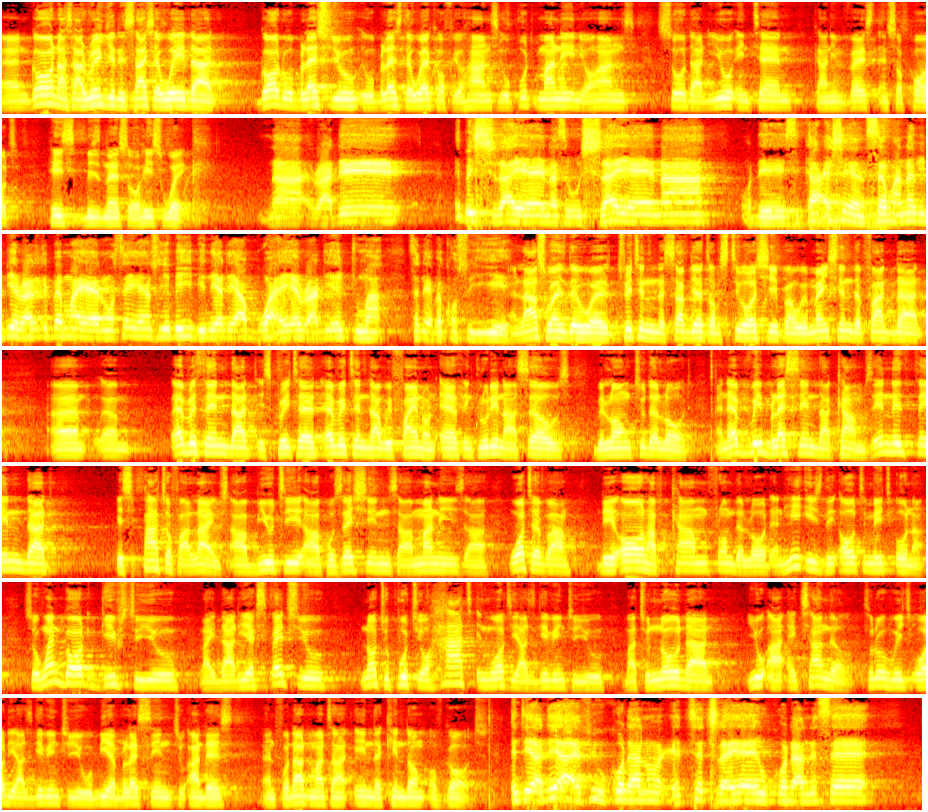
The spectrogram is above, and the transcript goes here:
And God has arranged it in such a way that God will bless you, He will bless the work of your hands, He will put money in your hands so that you in turn can invest and support His business or His work. na awurade ɛbɛhyira yɛn na sɛ wɔhyira yɛn na ɔde sika ɛhyɛ yɛn awurade de bɛma yɛn no sɛ yɛn nso yɛbɛyi bi na yɛde aboa ɛyɛ awurade adwuma so yie And last Wednesday, we were treating the subject of stewardship, and we mentioned the fact that um, um, everything that is created, everything that we find on earth, including ourselves, belong to the Lord. And every blessing that comes, anything that is part of our lives, our beauty, our possessions, our monies, our whatever, they all have come from the Lord, and He is the ultimate owner. So when God gives to you like that, He expects you not to put your heart in what He has given to you, but to know that you are a channel through which what He has given to you will be a blessing to others, and for that matter, in the kingdom of God. a no yɛkyerɛkyerɛ yɛ wukoda ne sɛ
